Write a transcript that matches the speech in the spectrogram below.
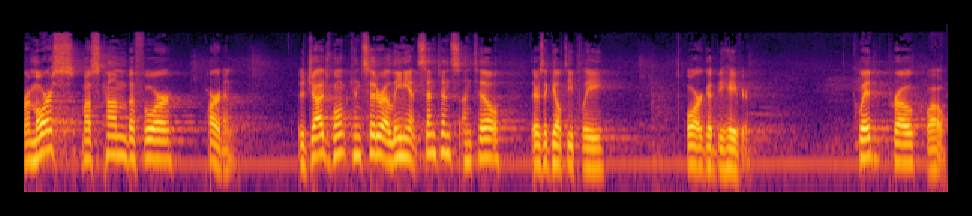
Remorse must come before pardon. The judge won't consider a lenient sentence until there's a guilty plea or good behavior. Quid pro quo.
